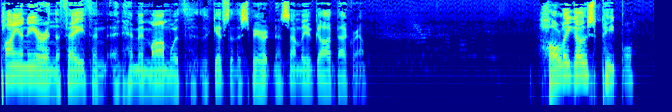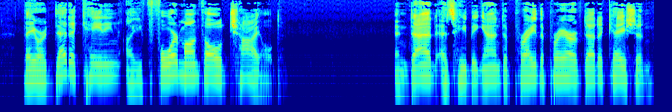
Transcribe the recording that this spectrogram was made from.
pioneer in the faith, and, and him and mom with the gifts of the Spirit and Assembly of God background. Holy Ghost people, they are dedicating a four month old child and dad, as he began to pray the prayer of dedication,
